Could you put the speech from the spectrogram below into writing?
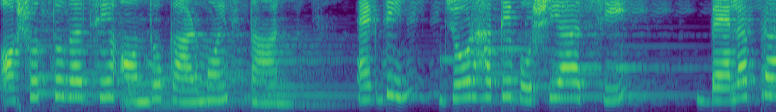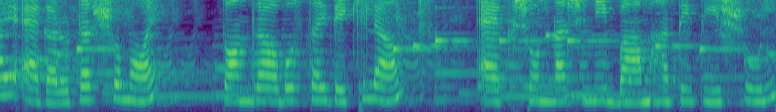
অসত্য গাছে অন্ধকারময় স্থান। একদিন জোর হাতে বসিয়া আছি, বেলা প্রায় এগারোটার সময় তন্দ্রা অবস্থায় দেখিলাম এক সন্ন্যাসিনী বাম হাতে ত্রিশূল,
